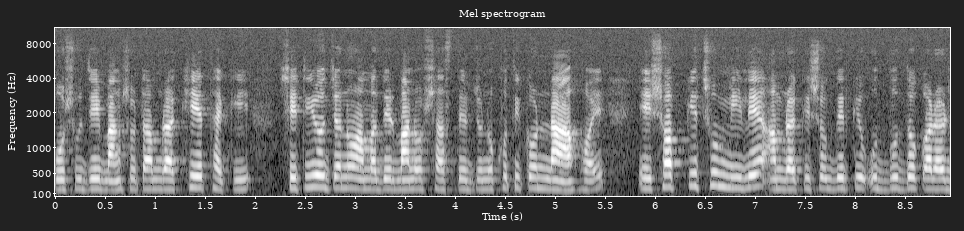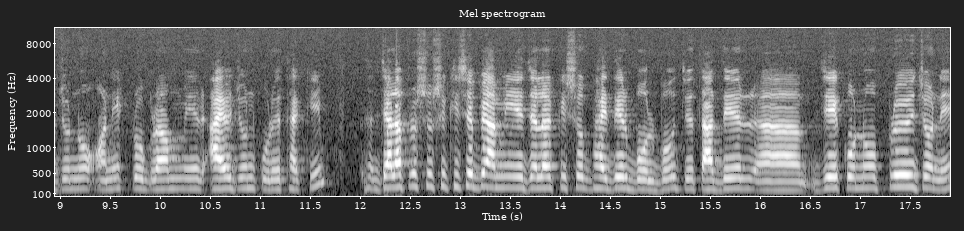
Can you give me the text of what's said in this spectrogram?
পশু যে মাংসটা আমরা খেয়ে থাকি, সেটিও যেন আমাদের মানব স্বাস্থ্যের জন্য ক্ষতিকর না হয়। এই সব কিছু মিলে আমরা কৃষকদেরকে উদ্বুদ্ধ করার জন্য অনেক প্রোগ্রামের আয়োজন করে থাকি। জেলা প্রশাসক হিসেবে আমি এ জেলার কৃষক ভাইদের বলব যে তাদের যে কোনো প্রয়োজনে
